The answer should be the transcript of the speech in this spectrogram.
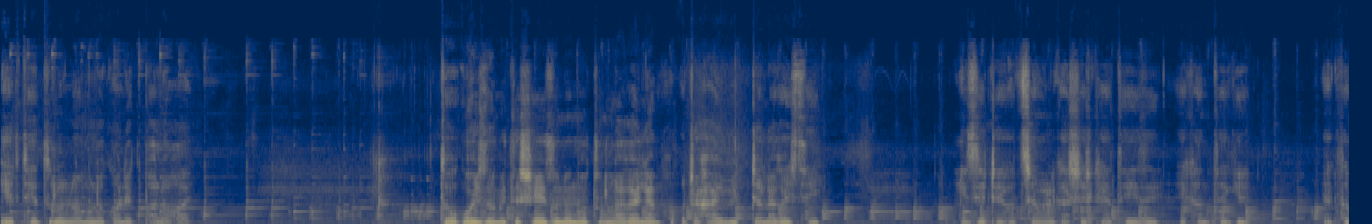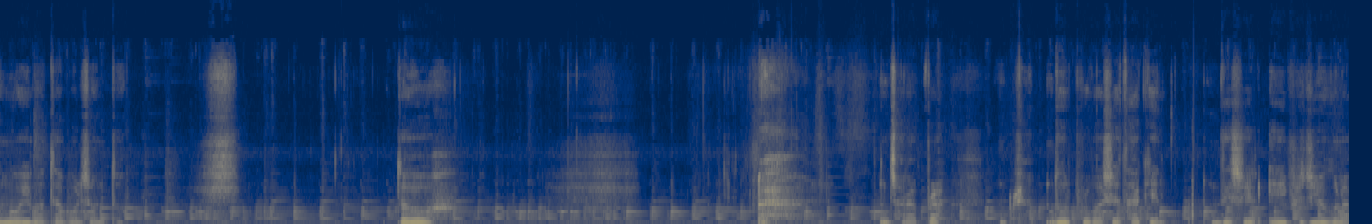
এর থেকে তুলনামূলক অনেক ভালো হয়। তো ওই জমিতে সেই জন্য নতুন লাগাইলাম। ওটা হাইব্রিডটা লাগাইছি। যেটা হচ্ছে আমার ঘাসের খেত এই যে এখান থেকে একদম ওই মাথা পর্যন্ত। তো যারা দূর প্রবাসে থাকেন, দেশের এই ভিডিওগুলা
